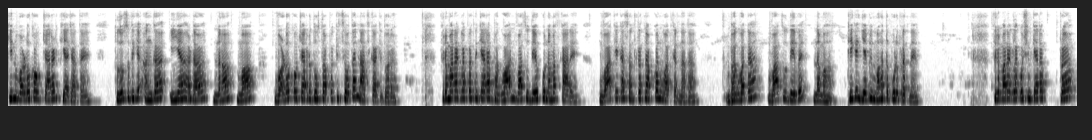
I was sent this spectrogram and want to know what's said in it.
किन वर्णों का उच्चारण किया जाता है? तो दोस्तों, देखिए, अंग न, म वर्डों का उच्चारण दोस्तों आपका किससे होता है? नाचिका के द्वारा। फिर हमारा अगला प्रश्न क्या रहा? भगवान वासुदेव को नमस्कार है। वाक्य का संस्कृत में आपको अनुवाद करना था। भगवता वासुदेव नमः। ठीक है, ये भी महत्वपूर्ण प्रश्न है। फिर हमारा अगला क्वेश्चन क्या रहा? प्र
